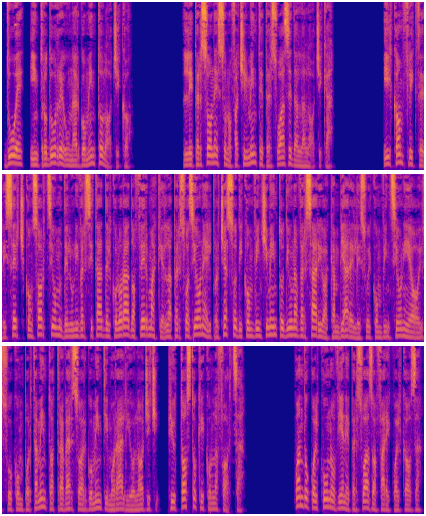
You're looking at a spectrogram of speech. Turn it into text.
2. Introdurre un argomento logico. Le persone sono facilmente persuase dalla logica. Il Conflict Research Consortium dell'Università del Colorado afferma che la persuasione è il processo di convincimento di un avversario a cambiare le sue convinzioni e o il suo comportamento attraverso argomenti morali o logici, piuttosto che con la forza. Quando qualcuno viene persuaso a fare qualcosa,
